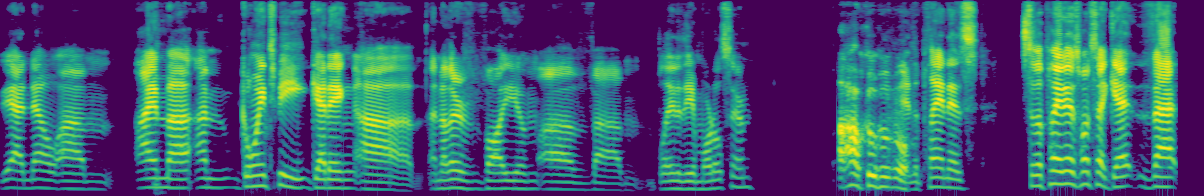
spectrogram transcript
Yeah, no, um I'm uh, I'm going to be getting uh another volume of um Blade of the Immortal soon. Oh, cool, cool, cool. And the plan is so the plan is once I get that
